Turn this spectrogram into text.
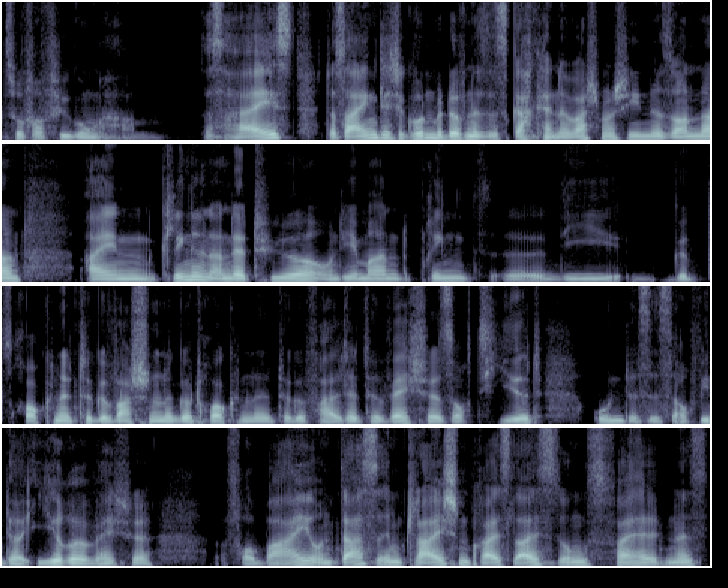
zur Verfügung haben. Das heißt, das eigentliche Kundenbedürfnis ist gar keine Waschmaschine, sondern ein Klingeln an der Tür und jemand bringt äh, die getrocknete, gewaschene, getrocknete, gefaltete Wäsche sortiert und es ist auch wieder ihre Wäsche vorbei. Und das im gleichen Preis-Leistungs-Verhältnis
